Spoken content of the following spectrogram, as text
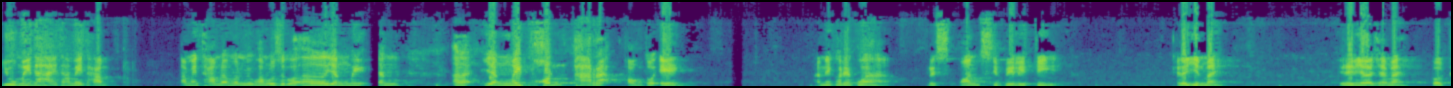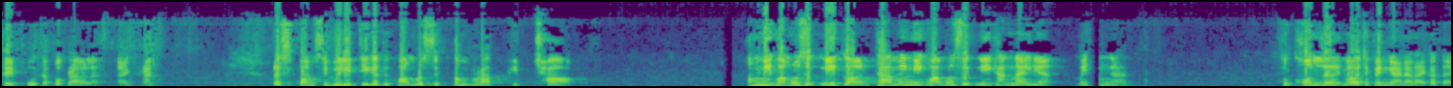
อยู่ไม่ได้ถ้าไม่ทำถ้าไม่ทำแล้วมันมีความรู้สึกว่า เออ ยังไม่ยังอะไรยังไม่พ้นภาระของตัวเอง อันนี้เขาเรียกว่า responsibility เคยได้ยินไหมเคยได้ยินแล้วใช่ไหมพวกเคยพูดกับพวกเราแล้วหลายครั้ง responsibility ก็คือความรู้สึกต้องรับผิดชอบ ต้องมีความรู้สึกนี้ก่อน ถ้าไม่มีความรู้สึกนี้ข้างในเนี่ย ไม่ทำงาน ทุกคนเลย ไม่ว่าจะเป็นงานอะไรก็แต่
